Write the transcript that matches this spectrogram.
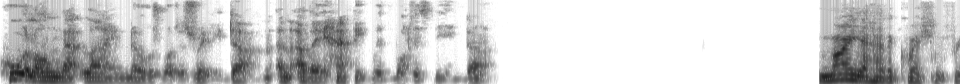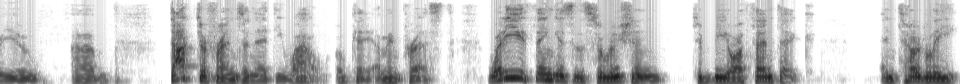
who along that line knows what is really done, and are they happy with what is being done? Maria had a question for you. Um, Dr. Franzinetti, wow, okay, I'm impressed. What do you think is the solution to be authentic and totally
